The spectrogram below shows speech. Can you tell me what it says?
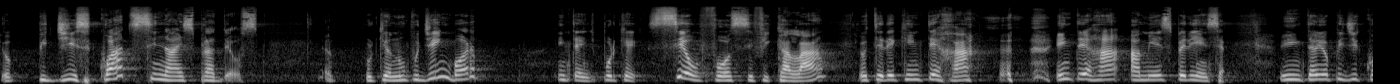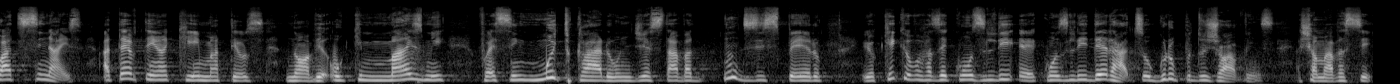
Eu pedisse quatro sinais para Deus. Porque eu não podia ir embora, entende? Porque se eu fosse ficar lá, eu teria que enterrar, enterrar a minha experiência. Então eu pedi quatro sinais. Até eu tenho aqui em Mateus 9, o que mais me foi assim muito claro. Um dia estava num desespero. E o que, que eu vou fazer com os, eh, com os liderados, o grupo dos jovens? Chamava-se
